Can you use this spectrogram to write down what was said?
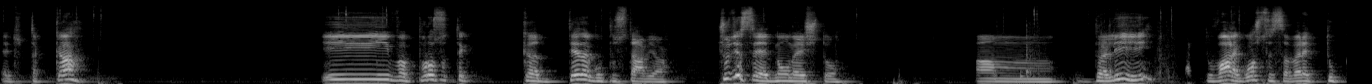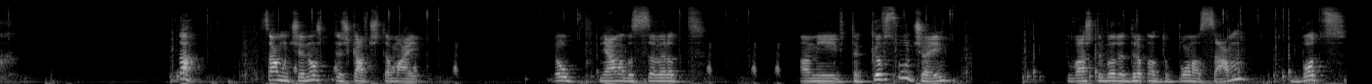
Ето така. И въпросът е къде да го поставя. Чудя се едно нещо. Ам, дали това легло ще се събере тук? Да. Само, че нощите шкафчета май. Ноп, няма да се съберат. Ами, в такъв случай, това ще бъде дръпнато по-насам. Боц,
